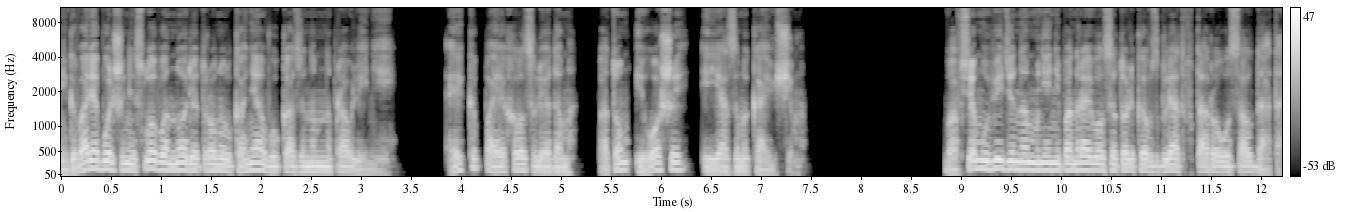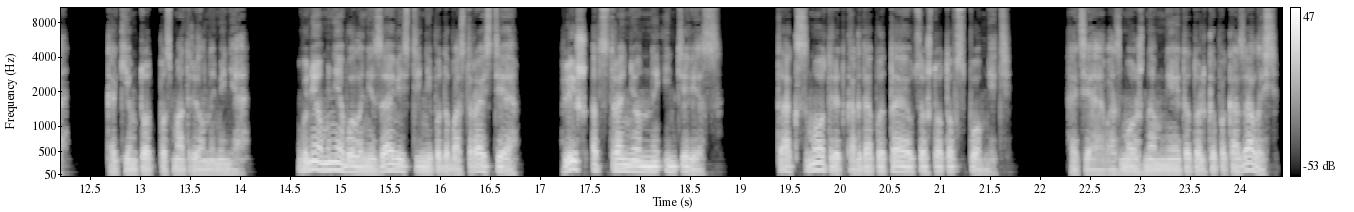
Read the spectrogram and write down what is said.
Не говоря больше ни слова, Нори тронул коня в указанном направлении. Эйка поехала следом, потом Иоши и я замыкающим. Во всем увиденном мне не понравился только взгляд второго солдата, каким тот посмотрел на меня. В нем не было ни зависти, ни подобострастия, лишь отстраненный интерес. Так смотрят, когда пытаются что-то вспомнить. Хотя, возможно, мне это только показалось.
